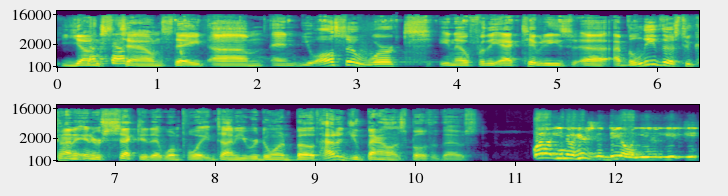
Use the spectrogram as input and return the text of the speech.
Youngstown, Youngstown State, um, and you also worked, you know, for the activities. Uh, I believe those two kind of intersected at one point in time. You were doing both. How did you balance both of those? Well, you know, here's the deal. You, you, you,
